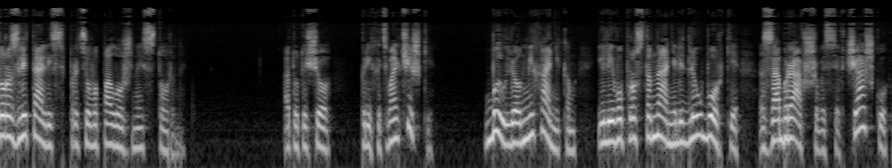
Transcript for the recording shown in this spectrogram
то разлетались в противоположные стороны. А тут еще прихоть мальчишки. Был ли он механиком, или его просто наняли для уборки, забравшегося в чашку,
